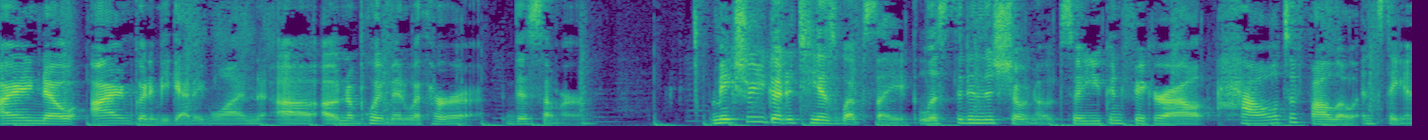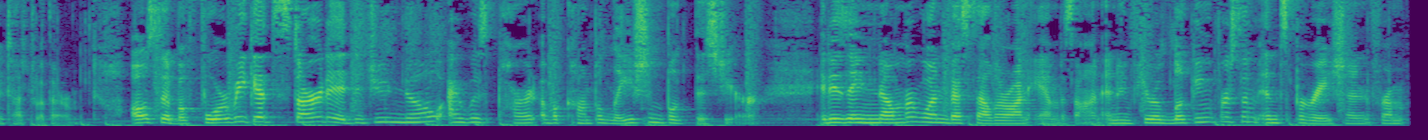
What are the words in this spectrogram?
I know I'm going to be getting one, uh, an appointment with her this summer. Make sure you go to Tia's website, listed in the show notes, so you can figure out how to follow and stay in touch with her. Also, before we get started, did you know I was part of a compilation book this year? It is a number one bestseller on Amazon, and if you're looking for some inspiration from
